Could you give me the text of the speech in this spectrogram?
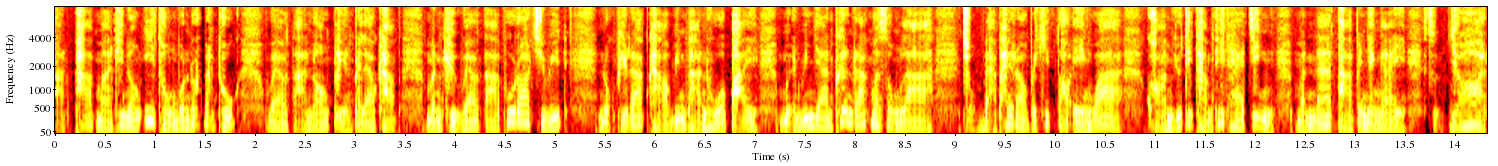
ตัดภาพมาที่น้องอี้ถงบนรถบรรทุก แววตาน้องเปลี่ยนไปแล้วครับ มันคือแววตาผู้รอดชีวิต นกพิราบขาวบินผ่านหัวไป เหมือนวิญญาณเพื่อนรักมาส่งลา จบแบบให้เราไปคิดต่อเองว่า ความยุติธรรมที่แท้จริง มันหน้าตาเป็นยังไง สุดยอด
